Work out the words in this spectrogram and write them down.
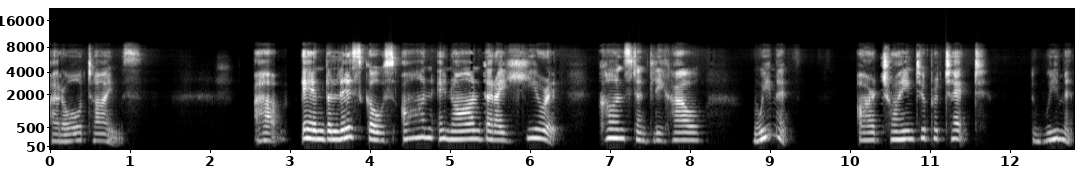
at all times. Um, and the list goes on and on that i hear it constantly how women are trying to protect women.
